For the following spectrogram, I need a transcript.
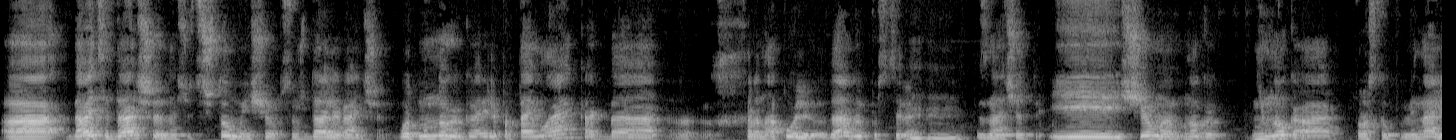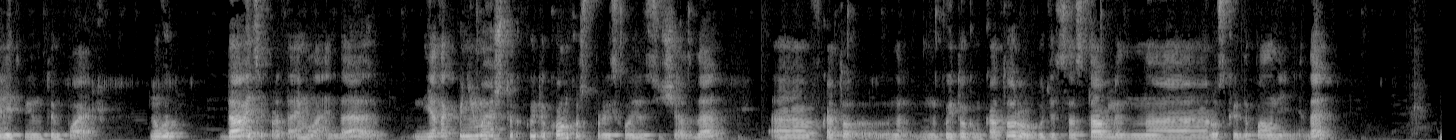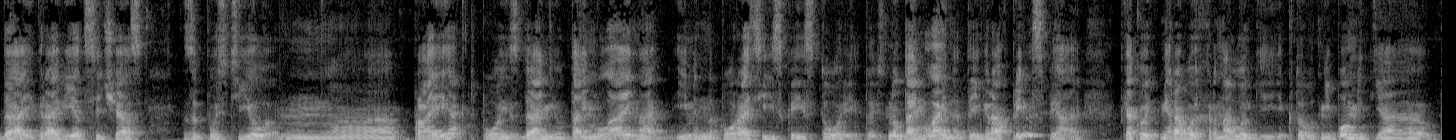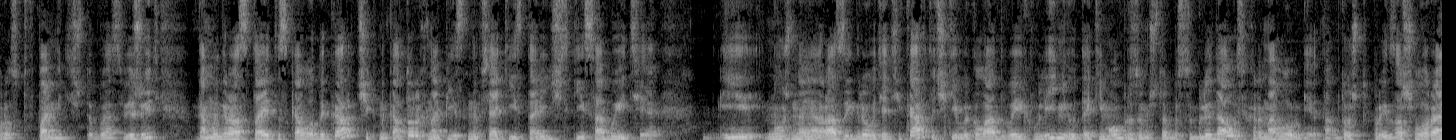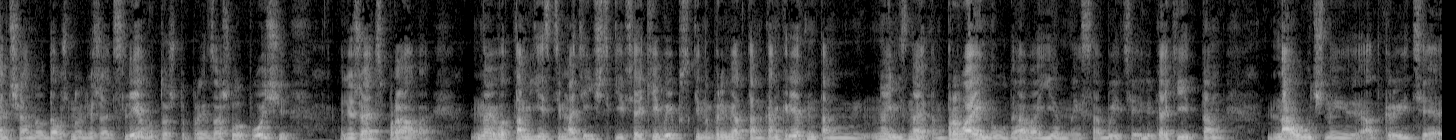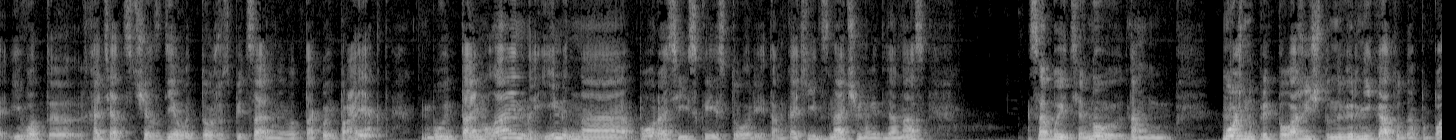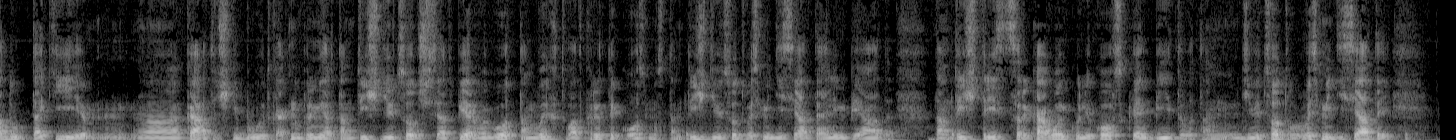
А, давайте дальше, значит, что мы еще обсуждали раньше. Вот мы много говорили про таймлайн, когда э, хронополию, да, выпустили, mm-hmm. значит, и еще мы много, немного, а просто упоминали 8 Minute Empire. Ну вот давайте про таймлайн, да. Я так понимаю, что какой-то конкурс происходит сейчас, да? Э, в ко- по итогам которого будет составлено русское дополнение, да? Да, игровед сейчас запустил э, проект по изданию таймлайна именно по российской истории. То есть, ну, таймлайн это игра в принципе, а какой-то мировой хронологии. Кто вот не помнит, я просто в памяти, чтобы освежить, там игра состоит из колоды карточек, на которых написаны всякие исторические события. И нужно разыгрывать эти карточки, выкладывая их в линию таким образом, чтобы соблюдалась хронология. Там то, что произошло раньше, оно должно лежать слева, то, что произошло позже, лежать справа. Ну и вот там есть тематические всякие выпуски, например, там конкретно там, ну я не знаю, там про войну, да, военные события, или какие-то там научные открытия. И вот э, хотят сейчас сделать тоже специальный вот такой проект – будет таймлайн именно по российской истории. Там какие-то значимые для нас события. Ну, там можно предположить, что наверняка туда попадут такие э, карточки будет, как, например, там 1961 год, там выход в открытый космос, там 1980 Олимпиада, там 1340 Куликовская битва, там 980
